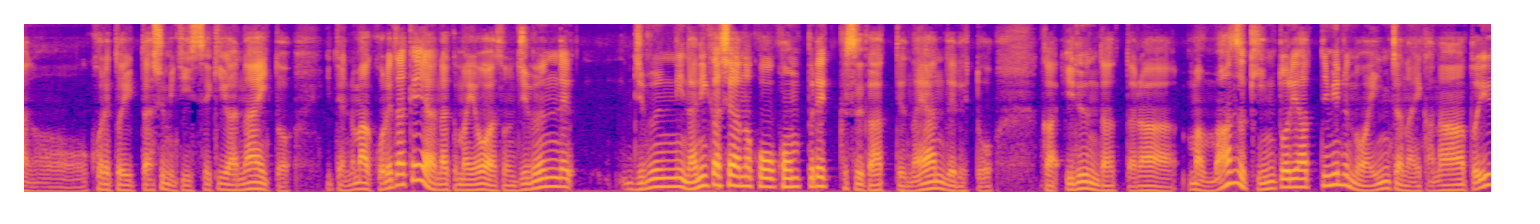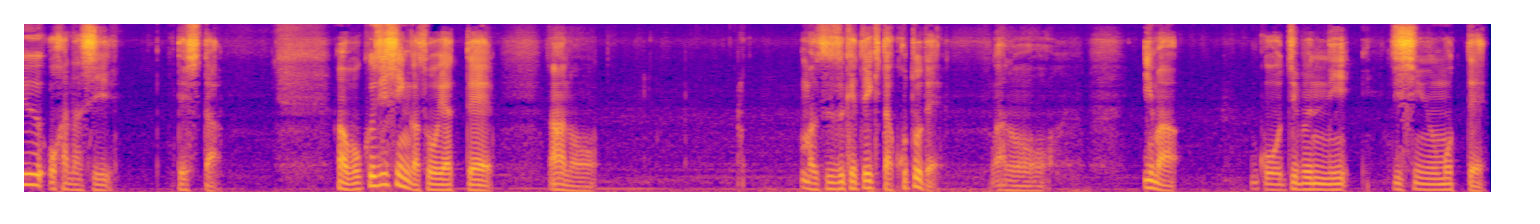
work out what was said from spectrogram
あの、これといった趣味実績がないと言ってまあ、これだけではなく、まあ、要はその自分で自分に何かしらのこうコンプレックスがあって悩んでる人がいるんだったら、まあ、まず筋トレやってみるのはいいんじゃないかなというお話でした。まあ、僕自身がそうやって、あの、まあ、続けてきたことで、あの、今、こう自分に自信を持って、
